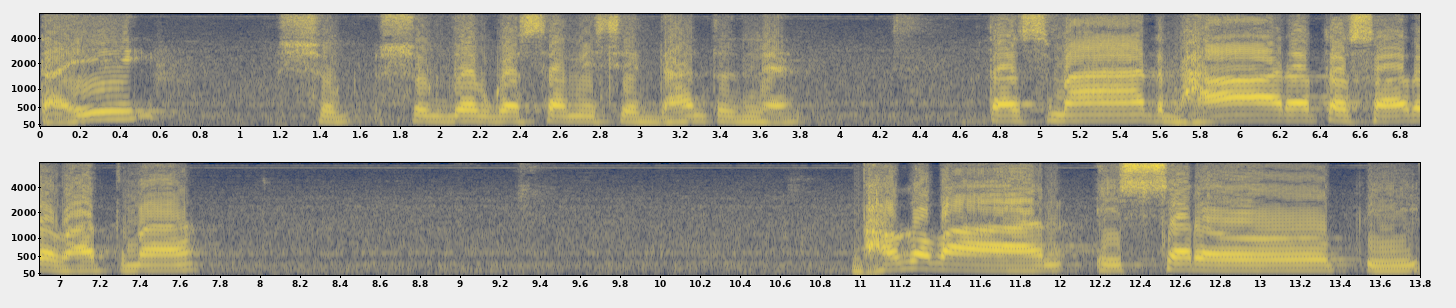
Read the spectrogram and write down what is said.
তাই সুখ- সুখদেব গোস্বামী সিদ্ধান্ত দিলেন তসমাৎ ভারত সর্বাত্মা। ভগবান ঈশ্বরপি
